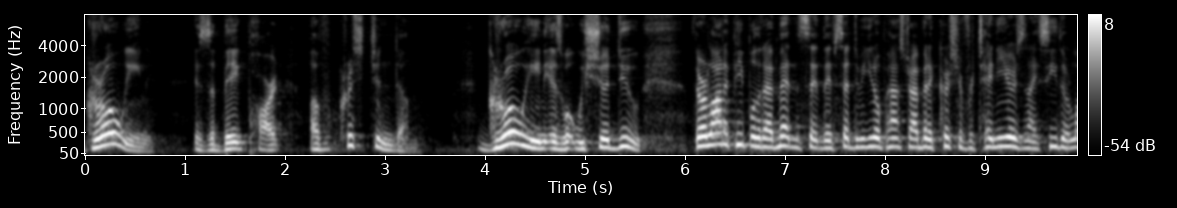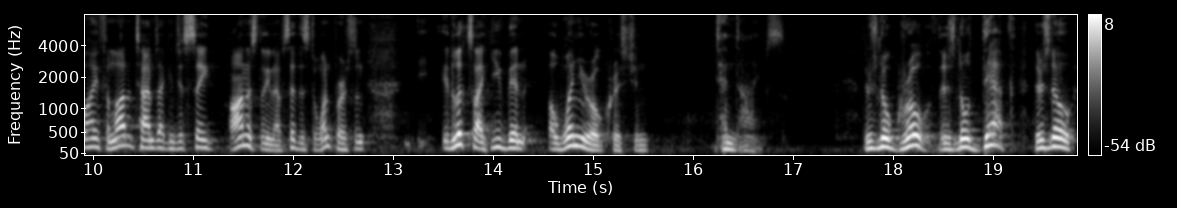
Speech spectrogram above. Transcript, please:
Growing is a big part of Christendom. Growing is what we should do. There are a lot of people that I've met and said, they've said to me, you know, Pastor, I've been a Christian for 10 years and I see their life. And a lot of times I can just say honestly, and I've said this to one person, it looks like you've been a one year old Christian 10 times. There's no growth. There's no depth. There's no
